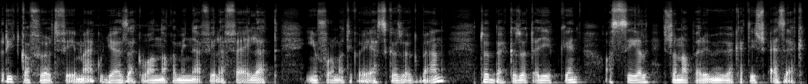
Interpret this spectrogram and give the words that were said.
ritka földfémek, ugye ezek vannak a mindenféle fejlett informatikai eszközökben, többek között egyébként a szél és a naperőműveket is ezek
